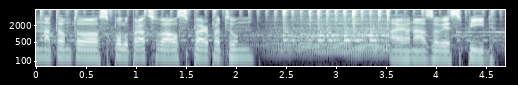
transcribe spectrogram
na tomto spolupracoval s Perpetuum a jeho názov je Speed.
